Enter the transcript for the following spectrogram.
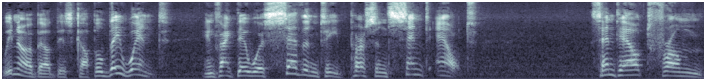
we know about this couple. They went. In fact, there were 70 persons sent out. Sent out from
